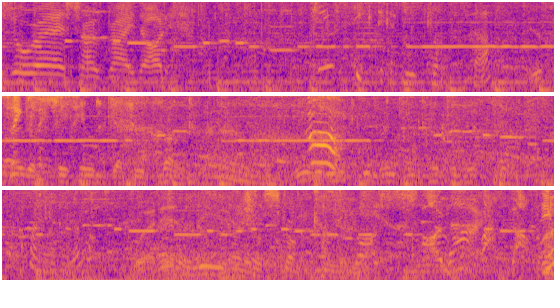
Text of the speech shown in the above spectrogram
Why is your hair so grey, darling? Do you seek to get me drunk, sir? If Sleep, I was sleep. seeking to get you drunk, we would Ah! not be drinking coconuts here. Well, never not. I believe I shall stop coming here. Don't touch me. Oh,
